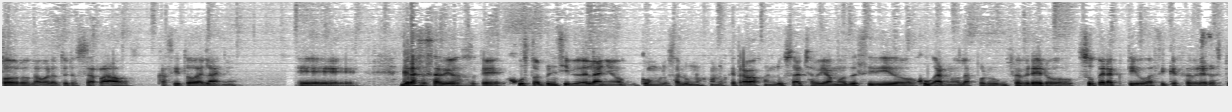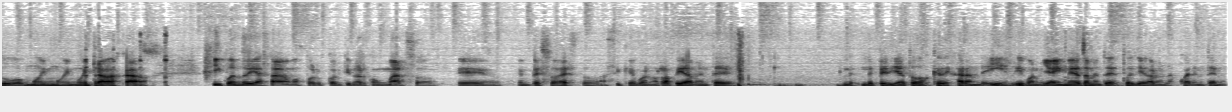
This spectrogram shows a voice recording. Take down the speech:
todos los laboratorios cerrados, casi todo el año. Eh, gracias a Dios, eh, justo al principio del año, con los alumnos con los que trabajo en Lusach, habíamos decidido jugárnosla por un febrero súper activo, así que febrero estuvo muy, muy, muy trabajado. Y cuando ya estábamos por continuar con marzo, eh, empezó esto, así que bueno, rápidamente le, le, pedí a todos que dejaran de ir y bueno, ya inmediatamente después llegaron las cuarentenas.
